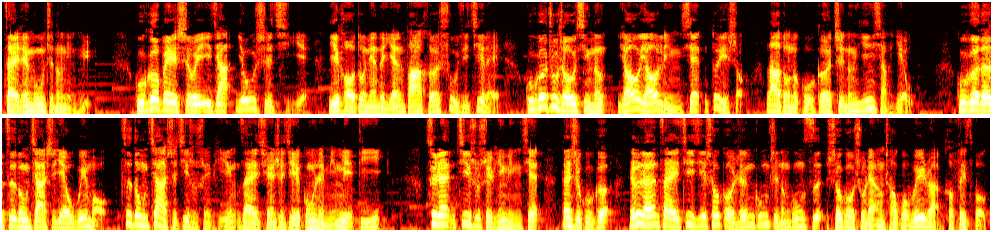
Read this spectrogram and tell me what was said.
在人工智能领域，谷歌被视为一家优势企业，依靠多年的研发和数据积累，谷歌助手性能遥遥领先对手，拉动了谷歌智能音响业务。谷歌的自动驾驶业务 Waymo 自动驾驶技术水平在全世界公认名列第一。虽然技术水平领先，但是谷歌仍然在积极收购人工智能公司，收购数量超过微软和 Facebook。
